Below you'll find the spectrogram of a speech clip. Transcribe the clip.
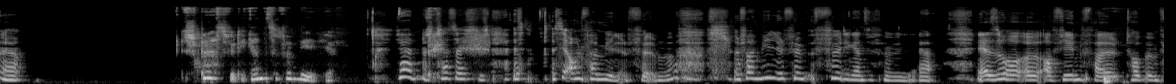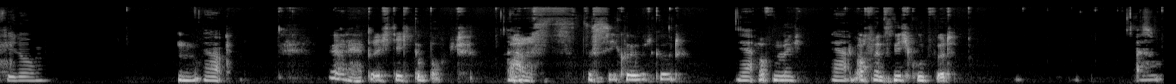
Ja. Spaß für die ganze Familie. Ja, das ist tatsächlich. Es ist ja auch ein Familienfilm, ne? Ein Familienfilm für die ganze Familie, ja. Ja, so äh, auf jeden Fall Top-Empfehlung. Mhm. Ja. Ja, der hat richtig gebockt. Oh, Ja. das, das Sequel wird gut. Ja, Hoffentlich. ja. Auch wenn es nicht gut wird. Also,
